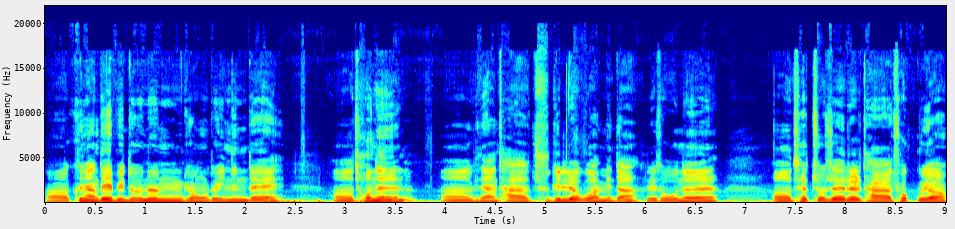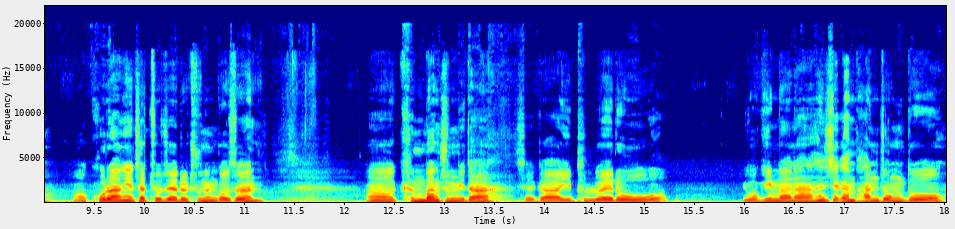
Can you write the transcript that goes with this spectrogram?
어, 그냥 내비두는 경우도 있는데 어, 저는 어, 그냥 다 죽이려고 합니다. 그래서 오늘 어, 제초제를 다 줬고요. 어, 고랑에 제초제를 주는 것은 어, 금방 줍니다. 제가 이 블루 에로우 여기만 한 1시간 반 정도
